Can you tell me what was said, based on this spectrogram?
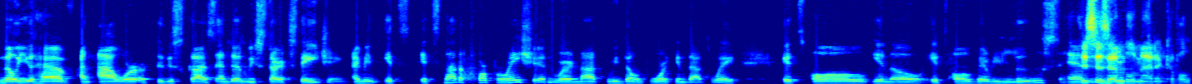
no you have an hour to discuss and then we start staging. I mean it's it's not a corporation. We're not we don't work in that way it's all you know it's all very loose and this is emblematic of a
